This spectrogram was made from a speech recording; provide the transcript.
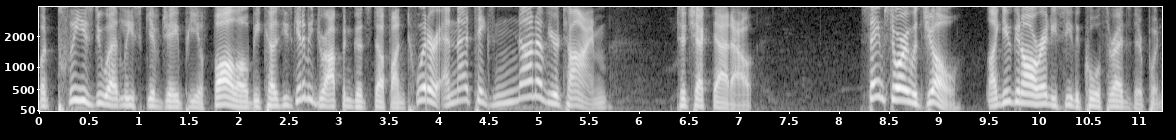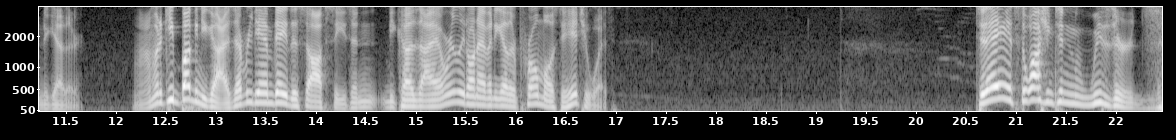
but please do at least give JP a follow because he's going to be dropping good stuff on Twitter, and that takes none of your time to check that out. Same story with Joe. Like, you can already see the cool threads they're putting together. I'm going to keep bugging you guys every damn day this offseason because I really don't have any other promos to hit you with. Today, it's the Washington Wizards.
